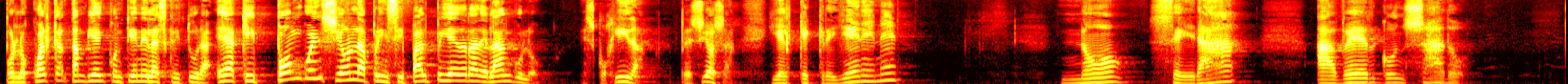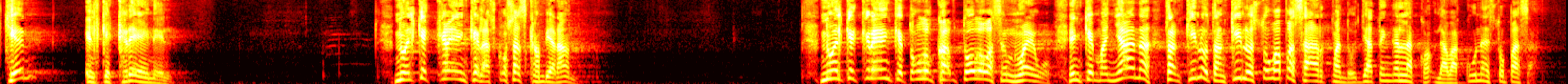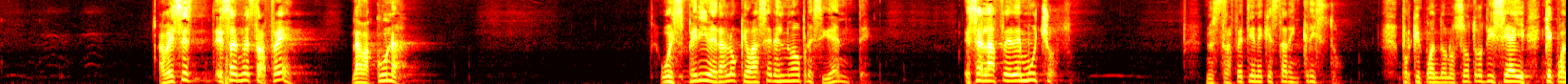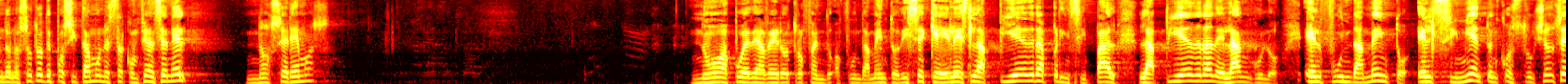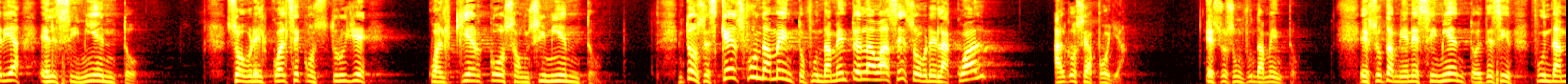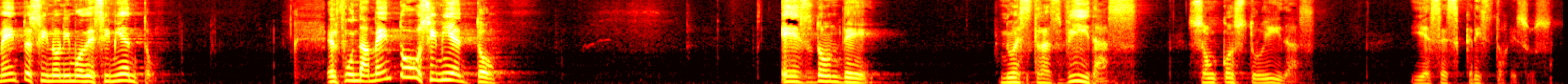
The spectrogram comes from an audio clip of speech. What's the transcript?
por lo cual también contiene la escritura, he aquí, pongo en Sión la principal piedra del ángulo, escogida, preciosa, y el que creyere en él no será avergonzado. ¿Quién? El que cree en Él. No el que cree en que las cosas cambiarán. No el que cree en que todo, todo va a ser nuevo. En que mañana, tranquilo, tranquilo, esto va a pasar. Cuando ya tengan la, la vacuna, esto pasa. A veces esa es nuestra fe, la vacuna. O espera y verá lo que va a hacer el nuevo presidente. Esa es la fe de muchos. Nuestra fe tiene que estar en Cristo. Porque cuando nosotros dice ahí que cuando nosotros depositamos nuestra confianza en Él, no seremos. No puede haber otro fundamento. Dice que Él es la piedra principal, la piedra del ángulo, el fundamento, el cimiento. En construcción sería el cimiento sobre el cual se construye cualquier cosa, un cimiento. Entonces, ¿qué es fundamento? Fundamento es la base sobre la cual algo se apoya. Eso es un fundamento. Eso también es cimiento, es decir, fundamento es sinónimo de cimiento. El fundamento o cimiento es donde nuestras vidas son construidas y ese es Cristo Jesús.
